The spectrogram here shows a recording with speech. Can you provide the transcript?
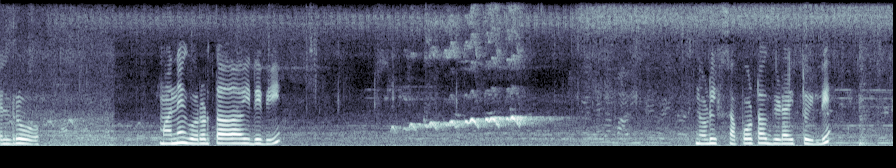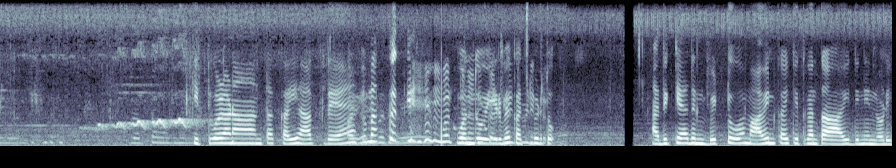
ಎಲ್ಲರೂ ಮನೆಗೆ ಹೊರಡ್ತಾ ಇದ್ದೀವಿ ನೋಡಿ ಸಪೋಟ ಗಿಡ ಇತ್ತು ಇಲ್ಲಿ. ಕಿತ್ಕೊಳ್ಳೋಣ ಅಂತ ಕೈ ಹಾಕಿದೆ. ಒಂದು ಇರ್ಬೇಕು ಹಚ್ಬಿಡ್ತು ಅದಕ್ಕೆ ಅದನ್ನ ಬಿಟ್ಟು ಮಾವಿನಕಾಯಿ ಕಿತ್ಕೊಂತ ಇದ್ದೀನಿ ನೋಡಿ.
